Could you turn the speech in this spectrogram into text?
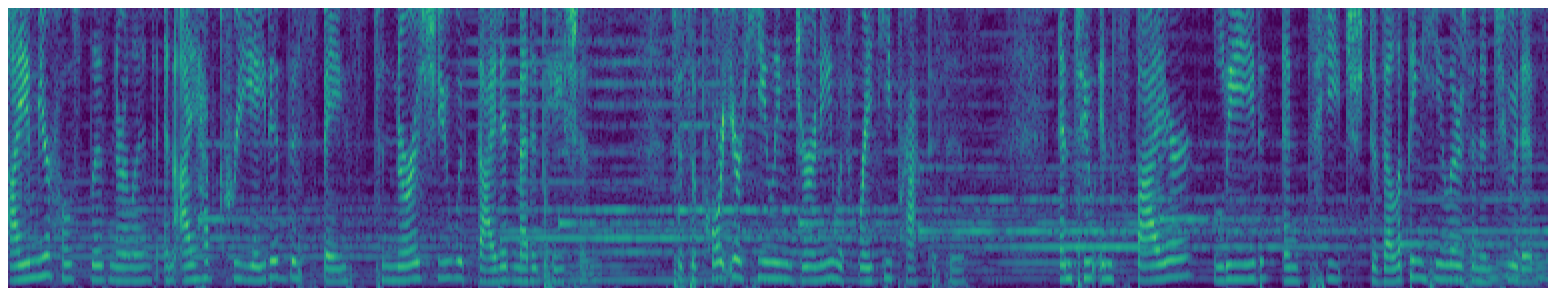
I am your host, Liz Nerland, and I have created this space to nourish you with guided meditations, to support your healing journey with Reiki practices, and to inspire, lead, and teach developing healers and intuitives.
